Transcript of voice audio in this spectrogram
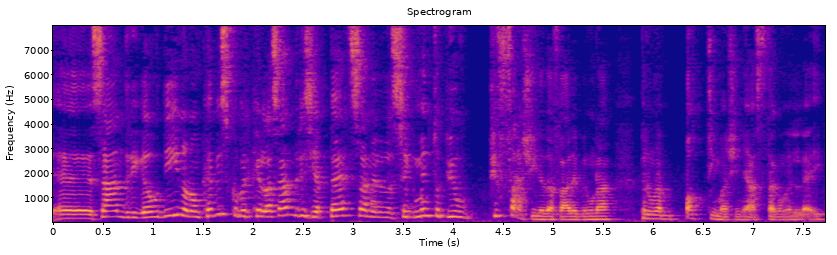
eh, Sandri Gaudino, non capisco perché la Sandri si è persa nel segmento più, più facile da fare per una, per una, ottima cineasta come lei.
